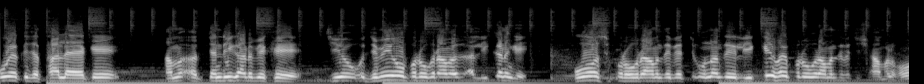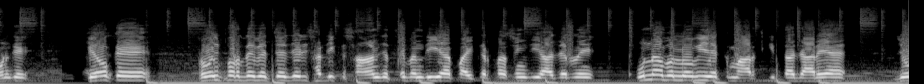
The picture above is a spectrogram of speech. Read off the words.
ਉਹ ਇੱਕ ਜੱਥਾ ਲੈ ਕੇ ਅਮ- ਚੰਡੀਗੜ੍ਹ ਵਿਖੇ ਜਿਉ ਜਿਵੇਂ ਉਹ ਪ੍ਰੋਗਰਾਮ ਲੀਕਣਗੇ ਉਸ ਪ੍ਰੋਗਰਾਮ ਦੇ ਵਿੱਚ, ਉਹਨਾਂ ਦੇ ਲੀਕੇ ਹੋਏ ਪ੍ਰੋਗਰਾਮ ਦੇ ਵਿੱਚ ਸ਼ਾਮਲ ਹੋਣਗੇ। ਕਿਉਂਕਿ ਫਿਰੋਜ਼ਪੁਰ ਦੇ ਵਿੱਚ ਜਿਹੜੀ ਸਾਡੀ ਕਿਸਾਨ ਜਥੇਬੰਦੀ ਹੈ, ਭਾਈ ਕਿਰਪਾ ਸਿੰਘ ਜੀ ਹਾਜ਼ਰ ਨੇ ਉਹਨਾਂ ਵੱਲੋਂ ਵੀ ਇੱਕ ਮਾਰਚ ਕੀਤਾ ਜਾ ਰਿਹਾ ਹੈ, ਜੋ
